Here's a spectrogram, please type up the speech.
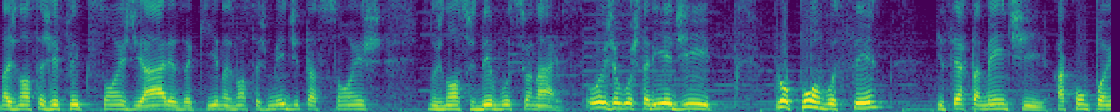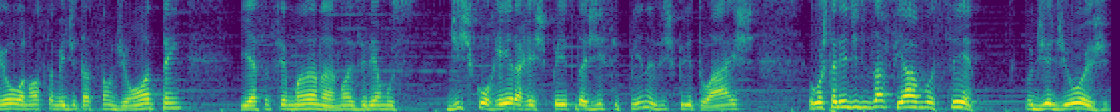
nas nossas reflexões diárias aqui, nas nossas meditações, nos nossos devocionais. Hoje eu gostaria de propor você, que certamente acompanhou a nossa meditação de ontem, e essa semana nós iremos discorrer a respeito das disciplinas espirituais. Eu gostaria de desafiar você no dia de hoje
